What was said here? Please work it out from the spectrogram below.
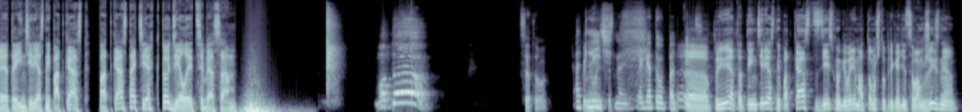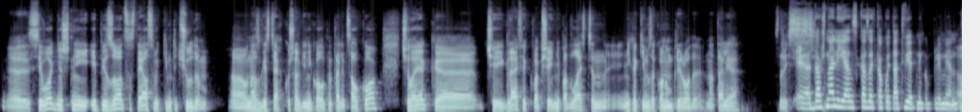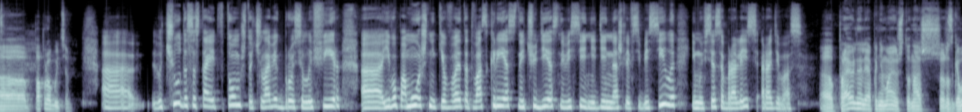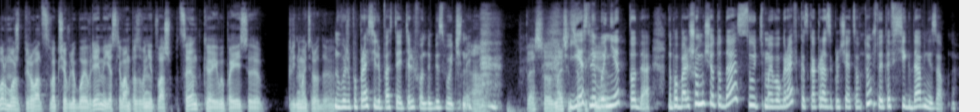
Это интересный подкаст. Подкаст о тех, кто делает себя сам. Мотор! С этого. Отлично, я готова подпеть. Э, Привет, это интересный подкаст. Здесь мы говорим о том, что пригодится вам в жизни. Э, Сегодняшний эпизод состоялся каким-то чудом. Э, У нас в гостях акушер-гинеколог Наталья Цалко, человек, чей график вообще не подвластен никаким законам природы. Наталья, здрасте. Э, Должна ли я сказать какой-то ответный комплимент? Э, Попробуйте. А, Чудо состоит в том, что человек бросил эфир, а, его помощники в этот воскресный, чудесный весенний день нашли в себе силы, и мы все собрались ради вас. Э, Правильно ли я понимаю, что наш разговор может прерваться вообще в любое время, если вам позвонит ваша пациентка, и вы поедете принимать роды? Ну, вы же попросили поставить телефон на беззвучный. А, хорошо, значит, Если бы нет, то да. Но по большому счету, да, суть моего графика как раз заключается в том, что это всегда внезапно.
